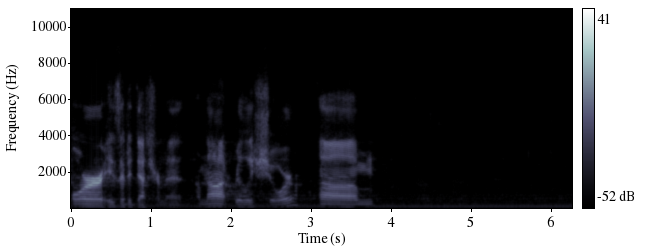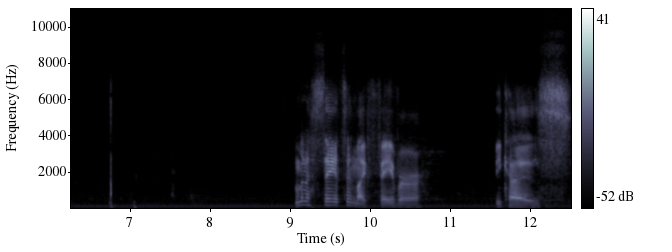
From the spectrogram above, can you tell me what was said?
or is it a detriment? I'm not really sure. Um, I'm gonna say it's in my favor because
